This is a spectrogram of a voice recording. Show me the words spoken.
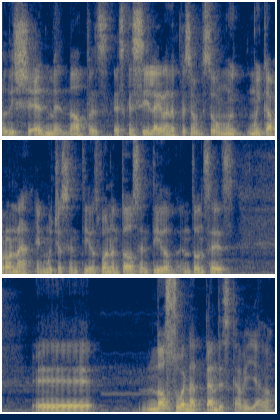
Holy shit, man, ¿no? Pues es que sí, la Gran Depresión estuvo muy, muy cabrona en muchos sentidos, bueno, en todo sentido, entonces eh, no suena tan descabellado.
